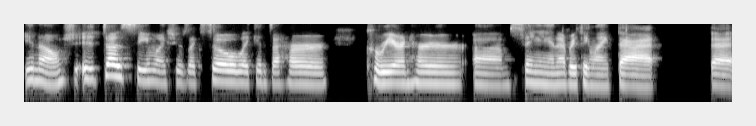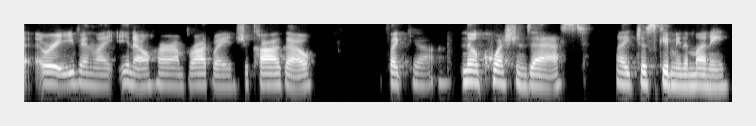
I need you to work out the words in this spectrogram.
you know. She, it does seem like she was like so like into her career and her um, singing and everything like that. That or even like you know her on Broadway in Chicago. It's like Yeah. no questions asked. Like just give me the money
